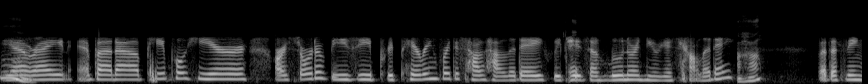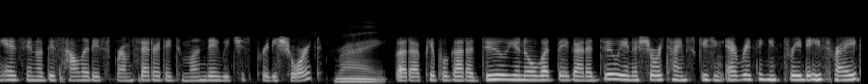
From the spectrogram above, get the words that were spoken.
Yeah, Hmm. right. But uh, people here are sort of busy preparing for this hol- holiday, which is a Lunar New Year's holiday. Uh huh. But the thing is, you know, this holiday is from Saturday to Monday, which is pretty short. Right. But uh, people gotta do, you know, what they gotta do in a short time, squeezing everything in three days, right?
